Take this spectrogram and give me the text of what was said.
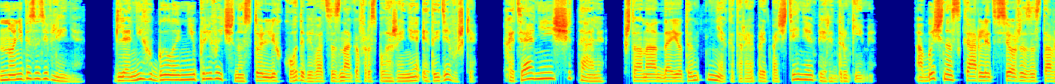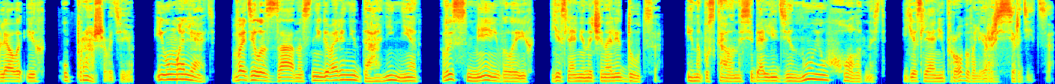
но не без удивления. Для них было непривычно столь легко добиваться знаков расположения этой девушки хотя они и считали, что она отдает им некоторое предпочтение перед другими. Обычно Скарлетт все же заставляла их упрашивать ее и умолять, водила за нос, не говоря ни да, ни нет, высмеивала их если они начинали дуться, и напускала на себя ледяную холодность, если они пробовали рассердиться.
